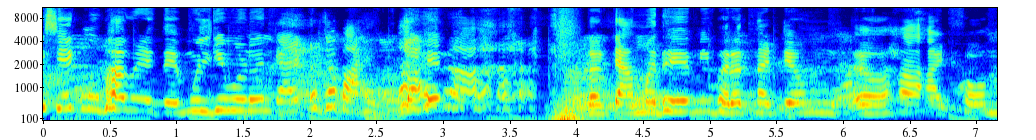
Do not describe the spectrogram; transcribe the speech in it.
थोडीशी एक मुभा मिळते मुलगी म्हणून कॅरेक्टरच्या बाहेर. बाहेर हा. तर त्यामध्ये मी भरतनाट्यम हा आर्ट फॉर्म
